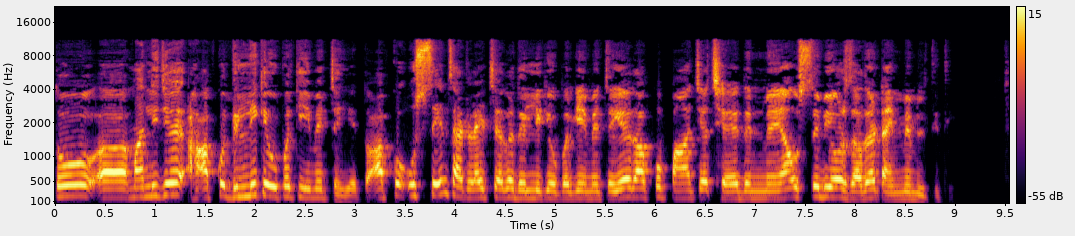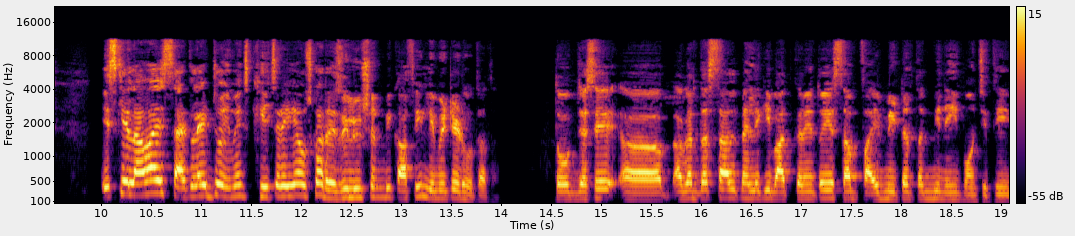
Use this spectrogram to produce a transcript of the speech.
तो मान लीजिए आपको दिल्ली के ऊपर की इमेज चाहिए तो आपको उस सेम सैटेलाइट से अगर दिल्ली के ऊपर की इमेज चाहिए तो आपको पाँच या छह दिन में या उससे भी और ज़्यादा टाइम में मिलती थी। इसके अलावा इस सैटेलाइट जो इमेज खींच रही है, उसका रेजोल्यूशन भी काफ़ी लिमिटेड होता था। तो जैसे अगर दस साल पहले की बात करें तो ये सब फाइव मीटर तक भी नहीं पहुँची थी।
